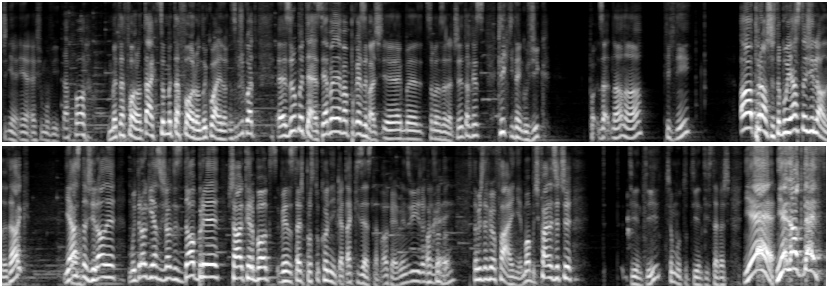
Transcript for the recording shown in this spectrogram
czy nie, nie, jak się mówi? Metafor. Metaforą, tak, są metaforą, dokładnie. Na przykład, e, zróbmy test, ja będę wam pokazywać, e, jakby, co będą za rzeczy. Natomiast kliknij ten guzik. Po, za, no, no, no, kliknij. O, proszę, to był jasno-zielony, tak? Jasno-zielony, mój drogi jasno-zielony to jest dobry shulker box, więc dostajesz po prostu konika, taki zestaw. Okej, więc widzisz. Okej. to, to byś trafił fajnie. Mogą być fajne rzeczy. TNT? Czemu tu TNT stawiasz? Nie! Nie, Doknes!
